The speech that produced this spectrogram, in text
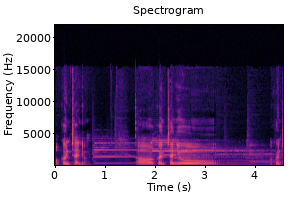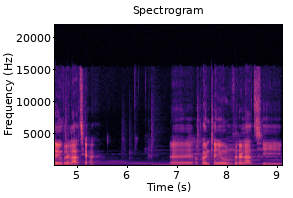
o kończeniu. O kończeniu, o kończeniu w relacjach. E, o kończeniu w relacji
